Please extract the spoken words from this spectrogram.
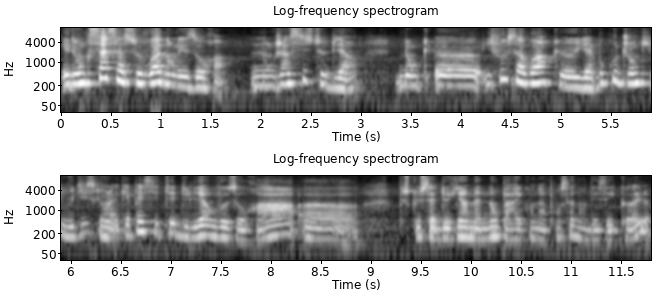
Et donc ça, ça se voit dans les auras. Donc j'insiste bien. Donc, euh, il faut savoir qu'il y a beaucoup de gens qui vous disent qu'ils ont la capacité de lire vos auras, euh, puisque ça devient maintenant pareil qu'on apprend ça dans des écoles.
